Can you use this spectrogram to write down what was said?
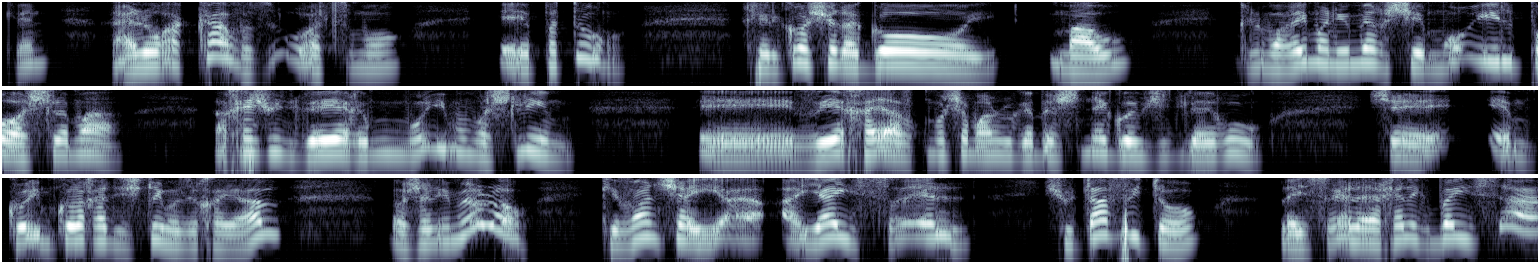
כן? היה לו רק קו, אז הוא עצמו אה, פטור. חלקו של הגוי, מהו? כלומר, אם אני אומר שמועיל פה השלמה, אחרי שהוא יתגייר, אם אם הוא משלים אה, ויהיה חייב, כמו שאמרנו לגבי שני גויים שהתגיירו, שאם כל אחד השלים אז הוא חייב, או שאני אומר לו, כיוון שהיה ישראל שותף איתו, לישראל היה חלק בעיסה,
